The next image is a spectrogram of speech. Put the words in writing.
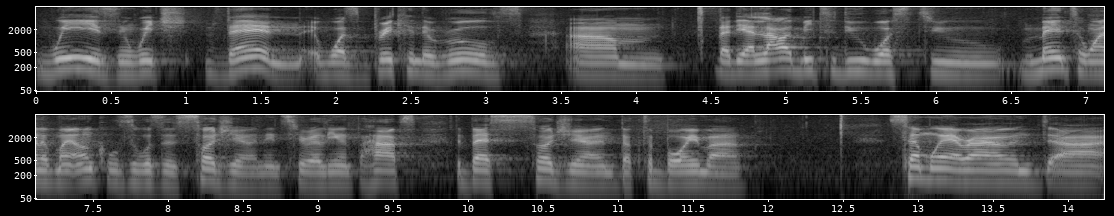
ways in which then it was breaking the rules um, that they allowed me to do was to mentor one of my uncles who was a surgeon in Sierra Leone, perhaps the best surgeon, Dr. Boima. Somewhere around uh,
